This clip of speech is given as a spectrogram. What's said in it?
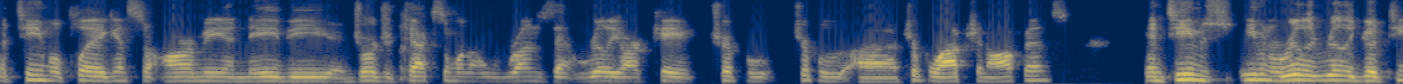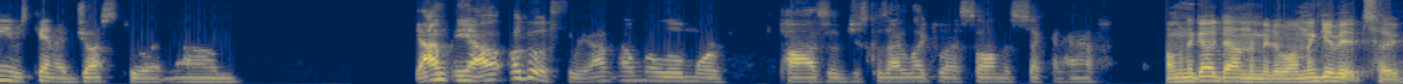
a team will play against the Army, a Navy, a Georgia Tech, someone that runs that really archaic triple triple uh, triple option offense, and teams, even really really good teams, can't adjust to it. Um, yeah, I'm, yeah, I'll, I'll, go with three. I'm, I'm a little more positive just because I liked what I saw in the second half. I'm going to go down the middle. I'm going to give it two.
